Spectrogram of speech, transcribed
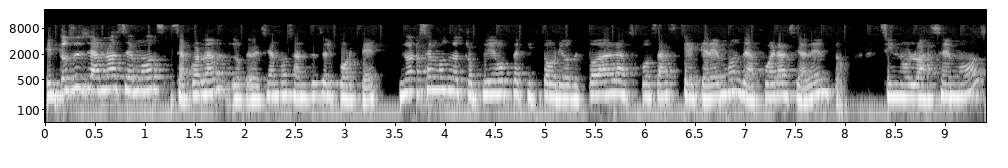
Entonces ya no hacemos, ¿se acuerdan lo que decíamos antes del corte? No hacemos nuestro pliego petitorio de todas las cosas que queremos de afuera hacia adentro, sino lo hacemos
